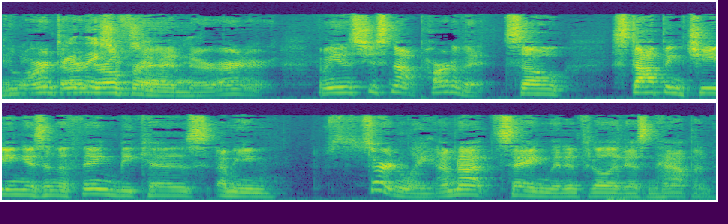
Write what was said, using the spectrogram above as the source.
who aren't our girlfriend or aren't. I mean, it's just not part of it. So stopping cheating isn't a thing because I mean, certainly, I'm not saying that infidelity doesn't happen,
